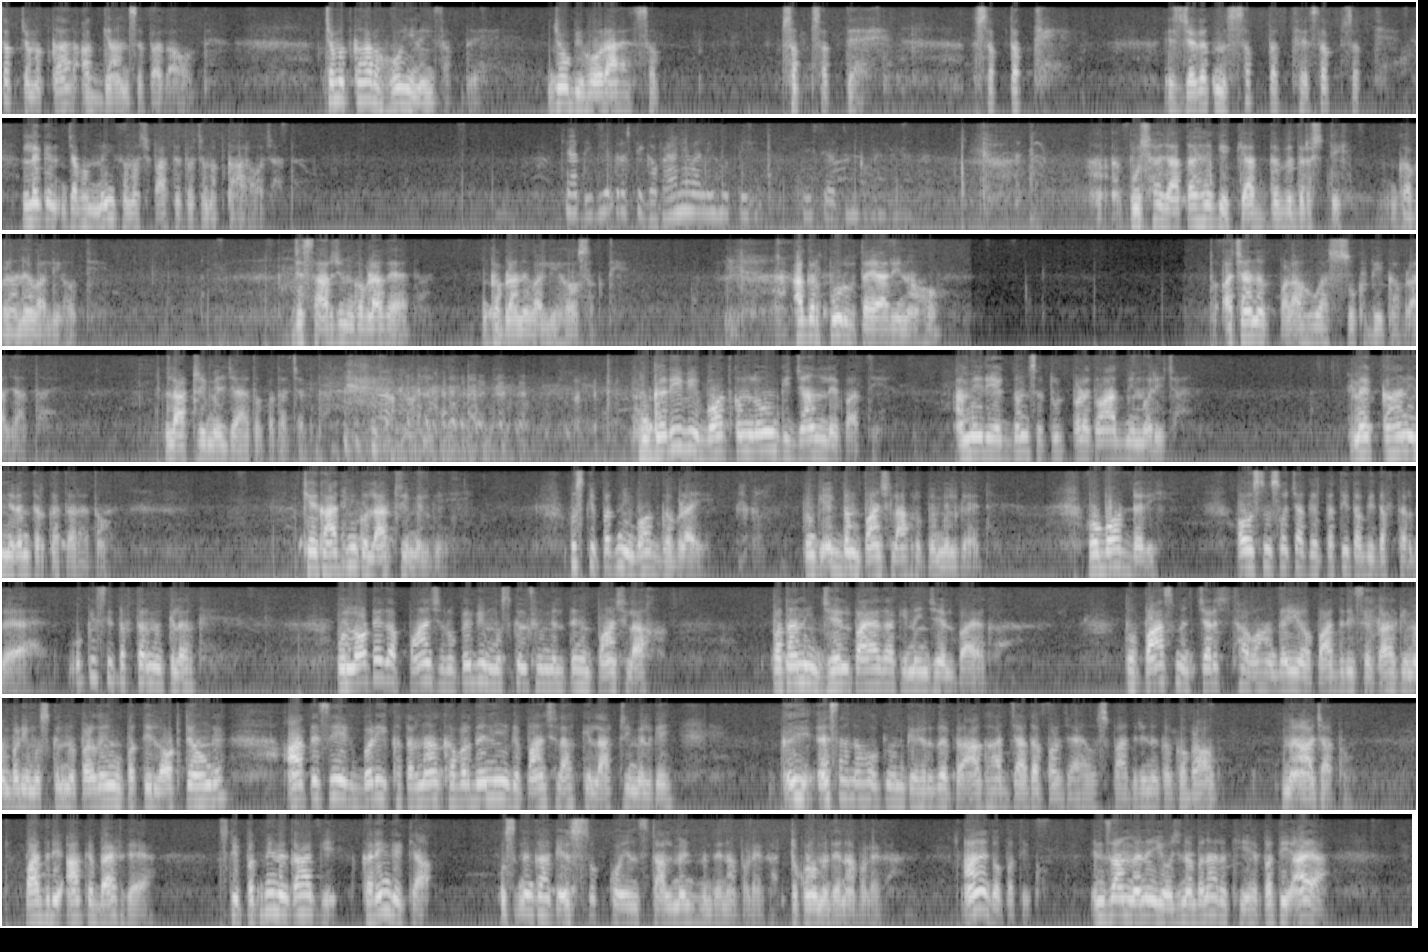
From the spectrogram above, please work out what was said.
सब चमत्कार अज्ञान से पैदा होते हैं। चमत्कार हो ही नहीं सकते। जो भी हो रहा है, सब सब सत्य है, सब तथ्य है। इस जगत में सब तथ्य सब सत्य है। लेकिन जब हम नहीं समझ पाते तो चमत्कार हो जाता क्या दिव्य दृष्टि घबराने वाली होती है? जैसे अर्जुन घबरा पूछा जाता है कि क्या दिव्य दृष्टि घबराने वाली होती? जैसा अर्जुन घबरा गया था, घबराने वाली हो सकती। अगर पूर्व तैयारी ना हो तो अचानक पड़ा हुआ सुख भी घबरा जाता है। लॉटरी मिल जाए तो पता चलता है। गरीबी बहुत कम लोगों की जान ले पाती है। अमीरी एकदम से टूट पड़े तो आदमी मरी जाए। मैं कहानी निरंतर कहता रहता हूँ कि एक आदमी को लॉटरी मिल गई। उसकी पत्नी बहुत घबराई, क्योंकि एकदम पाँच लाख रुपए मिल गए थे। वो बहुत डरी और उसने सोचा कि पति तो अभी दफ्तर गया है। वो किसी दफ्तर में क्लर्क है। वो लौटेगा, पाँच रुपए भी मुश्किल से मिलते हैं, पाँच लाख। पता नहीं झेल पाएगा कि नहीं झेल पाएगा। तो पास में चर्च था, वहाँ गई और पादरी से कहा कि मैं बड़ी मुश्किल में पड़ गई हूँ, पति लौटते होंगे। आते से एक बड़ी खतरनाक खबर देनी है कि पाँच लाख की लॉटरी मिल गई। कहीं ऐसा ना हो कि उनके हृदय पर आघात ज़्यादा पड़ जाए। उस पादरी ने कहा, घबराओ, मैं आ जाता हूँ। पादरी आके बैठ गया। उसकी पत्नी ने कहा कि करेंगे क्या? उसने कहा कि इस सुख को इंस्टॉलमेंट में देना पड़ेगा, टुकड़ों में देना पड़ेगा। आने दो पति को। इंतज़ाम मैंने योजना बना रखी है, पति आया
